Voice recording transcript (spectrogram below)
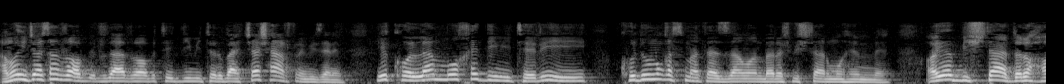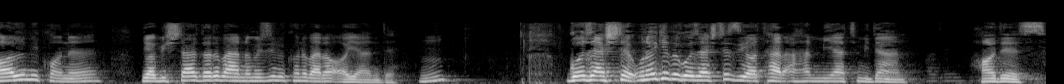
اما اینجا اصلا در رابطه دیمیتر و بچهش حرف نمی‌زنیم. یه کلا مخ دیمیتری کدوم قسمت از زمان براش بیشتر مهمه؟ آیا بیشتر داره حال می‌کنه یا بیشتر داره برنامه‌ریزی می‌کنه برای آینده؟ گذشته. اونایی که به گذشته زیادتر اهمیت میدن. حادث.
